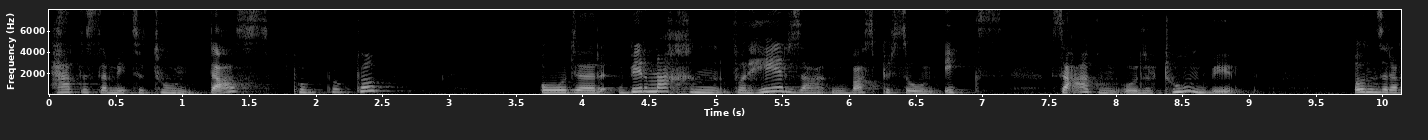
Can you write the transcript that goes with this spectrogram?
Hat es damit zu tun, dass... Punkt, Punkt, Punkt. Oder wir machen Vorhersagen, was Person X sagen oder tun wird. Unsere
